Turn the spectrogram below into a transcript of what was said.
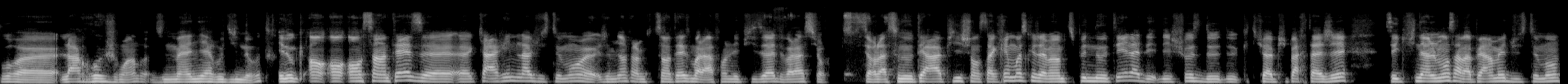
pour euh, la rejoindre d'une manière ou d'une autre. Et donc, en, en, en synthèse, euh, Karine, là, justement, j'aime bien faire une petite synthèse moi, à la fin de l'épisode, voilà, sur, sur la sonothérapie, chant sacré. Moi, ce que j'avais un petit peu noté, là, des, des choses de, de, que tu as pu partager, c'est que finalement, ça va permettre justement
